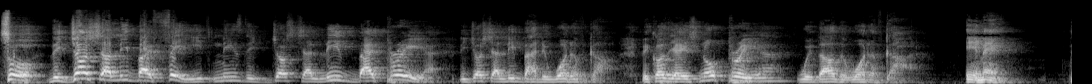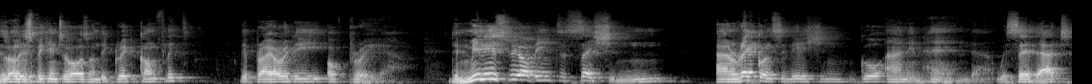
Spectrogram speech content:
So the just shall live by faith means the just shall live by prayer. The just shall live by the word of God. Because there is no prayer without the word of God. Amen. The Lord is speaking to us on the great conflict, the priority of prayer. The ministry of intercession and reconciliation go hand in hand. We said that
